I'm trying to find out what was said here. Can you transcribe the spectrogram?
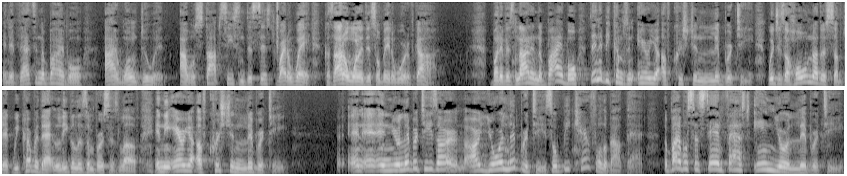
And if that's in the Bible, I won't do it. I will stop, cease, and desist right away because I don't want to disobey the Word of God. But if it's not in the Bible, then it becomes an area of Christian liberty, which is a whole nother subject. We cover that in legalism versus love. In the area of Christian liberty. And, and, and your liberties are, are your liberties. So be careful about that. The Bible says stand fast in your liberty.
